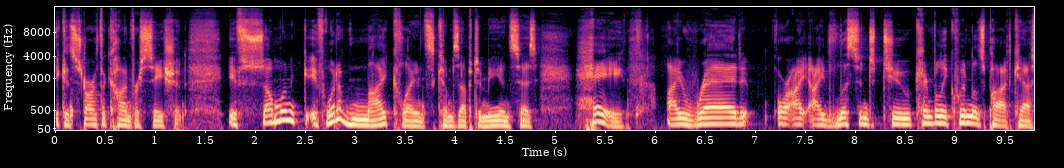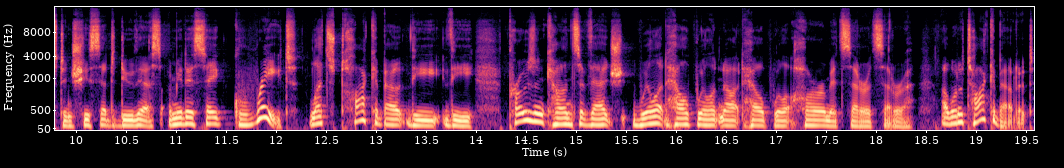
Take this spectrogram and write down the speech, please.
it can start the conversation. If someone, if one of my clients comes up to me and says, "Hey, I read or I, I, listened to Kimberly Quinlan's podcast and she said to do this. I'm going to say, great. Let's talk about the the pros and cons of that. Will it help? Will it not help? Will it harm? Et cetera, et cetera. I want to talk about it.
